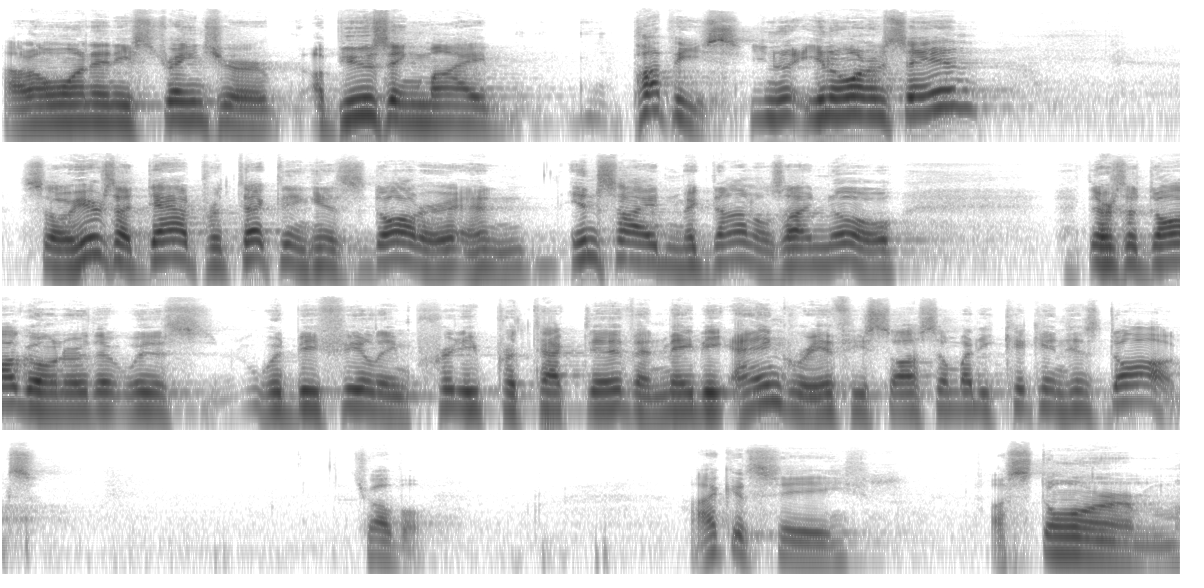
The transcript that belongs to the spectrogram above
I don't want any stranger abusing my puppies. You know, you know what I'm saying? So here's a dad protecting his daughter, and inside McDonald's, I know there's a dog owner that was, would be feeling pretty protective and maybe angry if he saw somebody kicking his dogs. Trouble. I could see a storm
